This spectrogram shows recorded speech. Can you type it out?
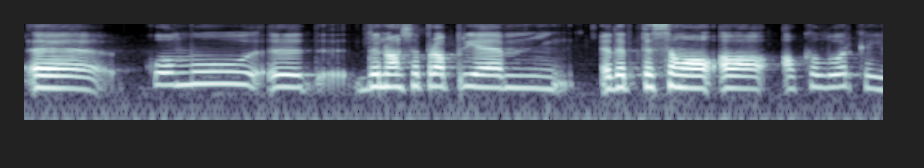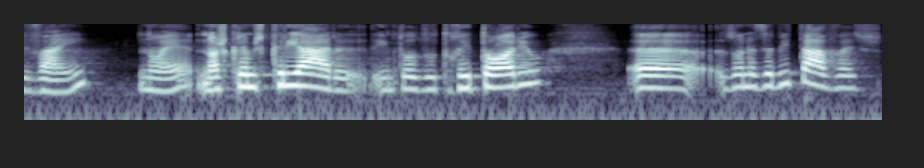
Uh, como uh, da nossa própria um, adaptação ao, ao, ao, calor que aí vem, não é? Nós queremos criar em todo o território uh, zonas habitáveis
